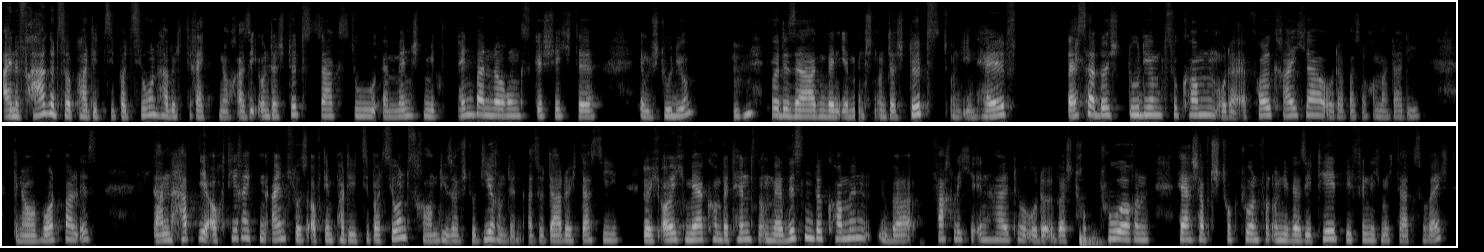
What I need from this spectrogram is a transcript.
eine Frage zur Partizipation habe ich direkt noch. Also, ihr unterstützt, sagst du, äh, Menschen mit Einwanderungsgeschichte im Studium. Mhm. Ich würde sagen, wenn ihr Menschen unterstützt und ihnen helft, besser durchs Studium zu kommen oder erfolgreicher oder was auch immer da die genaue Wortwahl ist, dann habt ihr auch direkten Einfluss auf den Partizipationsraum dieser Studierenden. Also dadurch, dass sie durch euch mehr Kompetenzen und mehr Wissen bekommen über fachliche Inhalte oder über Strukturen, Herrschaftsstrukturen von Universität, wie finde ich mich da zurecht,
